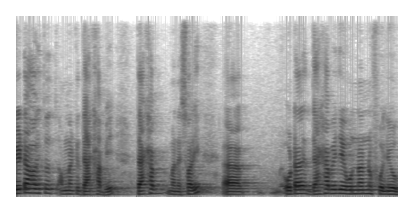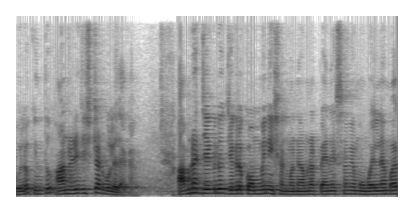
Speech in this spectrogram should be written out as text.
ডেটা হয়তো আপনাকে দেখাবে, দেখা মানে সরি ওটা দেখাবে যে অন্যান্য ফোলিওগুলো কিন্তু আনরেজিস্টার্ড বলে দেখাবে। আপনার যেগুলো যেগুলো কম্বিনেশন মানে আপনার প্যানের সঙ্গে মোবাইল নাম্বার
